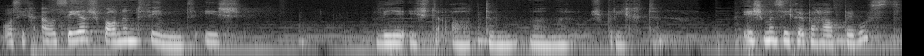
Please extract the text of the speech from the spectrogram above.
Was ich auch sehr spannend finde, ist, wie ist der Atem, wenn man spricht. Ist man sich überhaupt bewusst?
